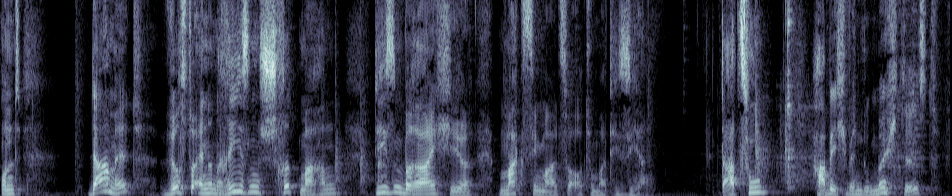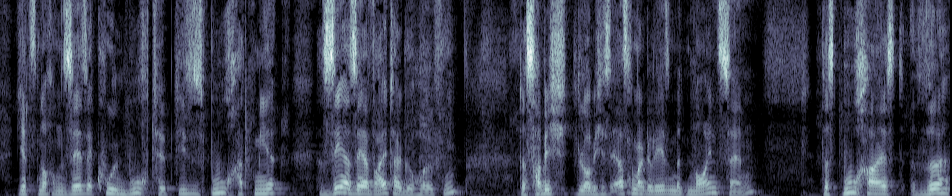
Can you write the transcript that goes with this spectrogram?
Und damit wirst du einen riesen Schritt machen, diesen Bereich hier maximal zu automatisieren. Dazu habe ich, wenn du möchtest, jetzt noch einen sehr, sehr coolen Buchtipp. Dieses Buch hat mir sehr, sehr weitergeholfen. Das habe ich, glaube ich, das erste Mal gelesen mit 19. Das Buch heißt The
